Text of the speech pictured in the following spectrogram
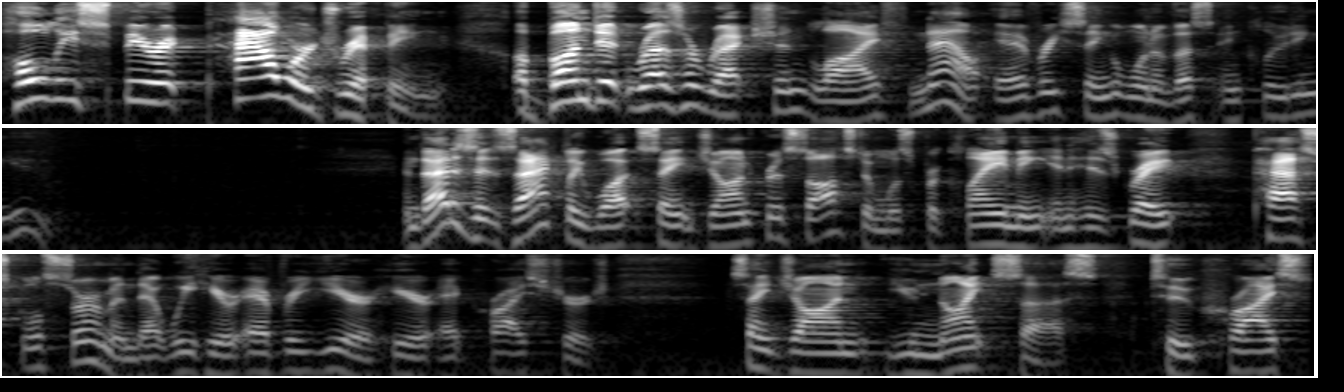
Holy Spirit power dripping, abundant resurrection life now, every single one of us, including you. And that is exactly what St. John Chrysostom was proclaiming in his great paschal sermon that we hear every year here at Christ Church. St. John unites us to Christ's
